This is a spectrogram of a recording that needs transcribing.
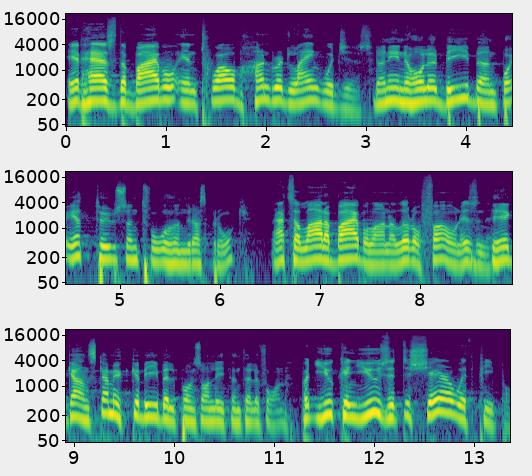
It has the Bible in 1200 languages. Den innehåller Bibeln på 1200 språk. That's a lot of Bible on a little phone, isn't it? Det är ganska mycket Bibel på en sån liten telefon. But you can use it to share with people.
